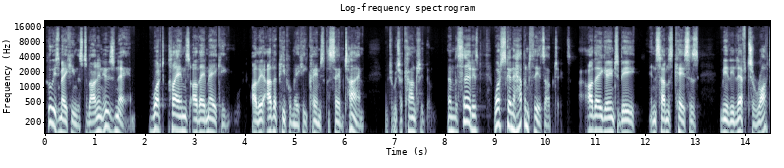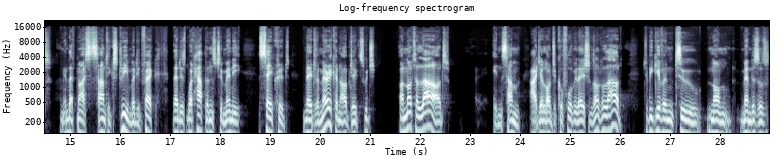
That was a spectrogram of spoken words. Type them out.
who is making this demand in whose name? What claims are they making? Are there other people making claims at the same time, which, which are countering them? And the third is, what's going to happen to these objects? Are they going to be, in some cases, merely left to rot? I mean, that might sound extreme, but in fact, that is what happens to many sacred Native American objects, which are not allowed, in some ideological formulations, not allowed to be given to non members of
